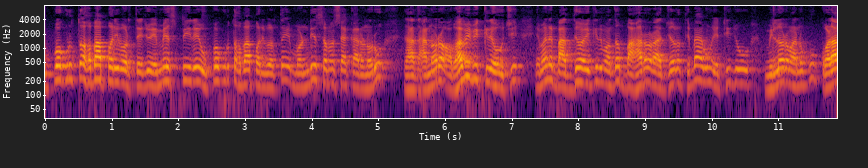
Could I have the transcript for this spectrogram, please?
ଉପକୃତ ହେବା ପରିବର୍ତ୍ତେ ଯେଉଁ ଏମ୍ଏସ୍ପିରେ ଉପକୃତ ହେବା ପରିବର୍ତ୍ତେ ମଣ୍ଡି ସମସ୍ୟା କାରଣରୁ ଯାହା ଧାନର ଅଭାବୀ ବିକ୍ରି ହେଉଛି। ଏମାନେ ବାଧ୍ୟ ହୋଇକରି ମଧ୍ୟ ବାହାର ରାଜ୍ୟର ଥିବା ଏବଂ ଏଠି ଯେଉଁ ମିଲରମାନଙ୍କୁ କଳା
